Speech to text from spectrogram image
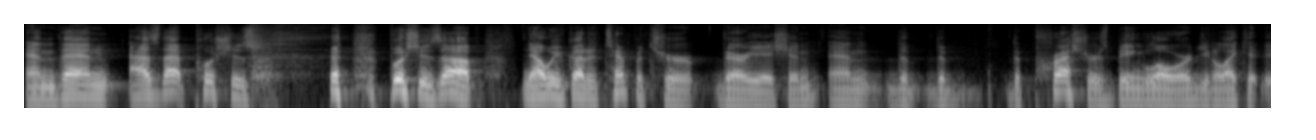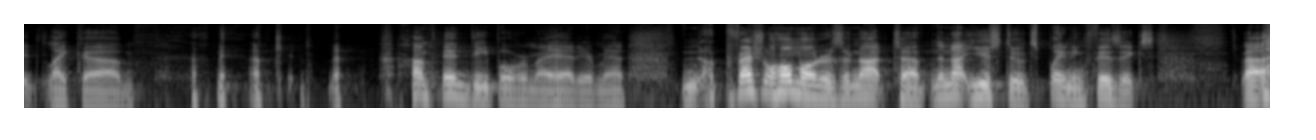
and then as that pushes, pushes up, now we've got a temperature variation, and the, the, the pressure is being lowered, you know, like, it, it like, um, I'm kidding. I'm in deep over my head here, man. Professional homeowners are not, uh, they're not used to explaining physics. Uh,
